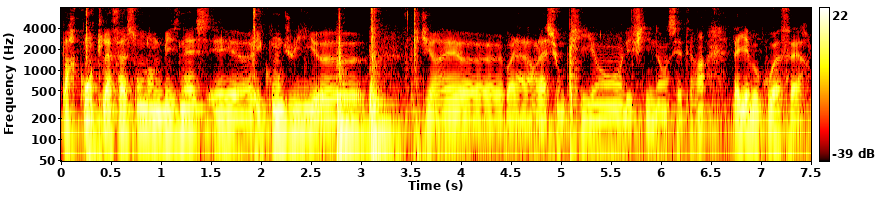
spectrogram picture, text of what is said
Par contre, la façon dont le business est, euh, conduit, je dirais, voilà, la relation client, les finances, etc., là il y a beaucoup à faire.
